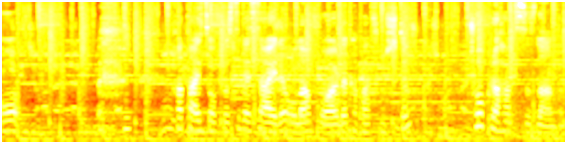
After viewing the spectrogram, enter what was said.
o Hatay sofrası vesaire olan fuarda kapatmıştım. Çok rahatsızlandım.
